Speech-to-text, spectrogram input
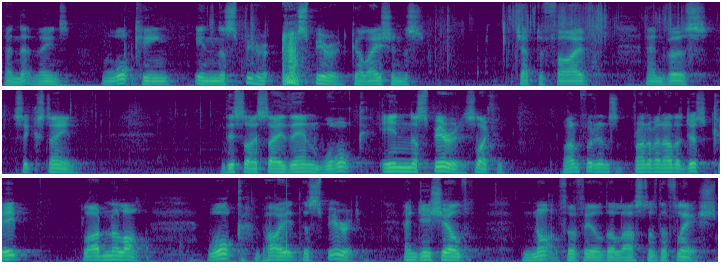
And that means walking in the Spirit. Spirit. Galatians chapter 5 and verse 16. This I say then, walk in the Spirit. It's like one foot in front of another, just keep plodding along. Walk by the Spirit, and you shall not fulfill the lust of the flesh.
